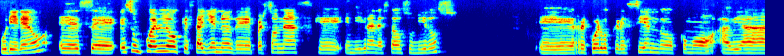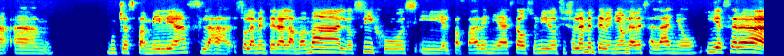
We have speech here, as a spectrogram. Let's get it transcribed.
Urireo, es, eh, es un pueblo que está lleno de personas que emigran a Estados Unidos. Eh, recuerdo creciendo como había muchas familias, la, solamente era la mamá, los hijos y el papá venía a Estados Unidos y solamente venía una vez al año y esa era,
